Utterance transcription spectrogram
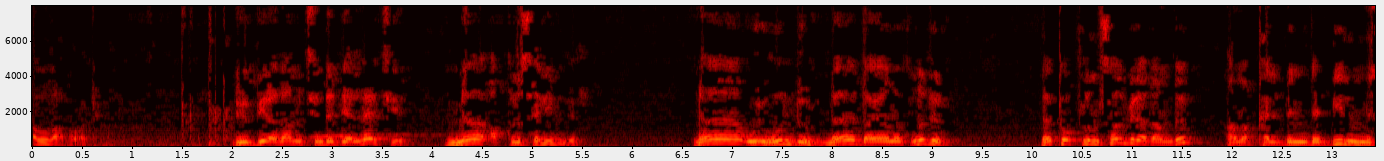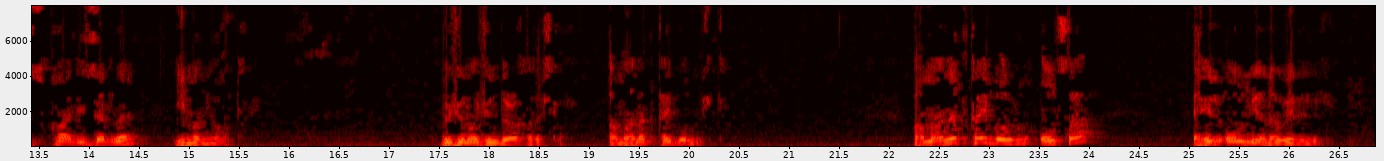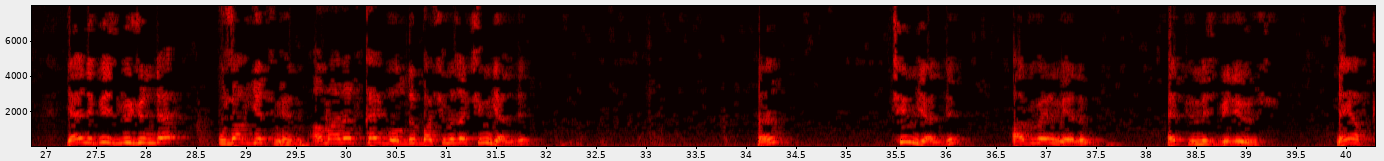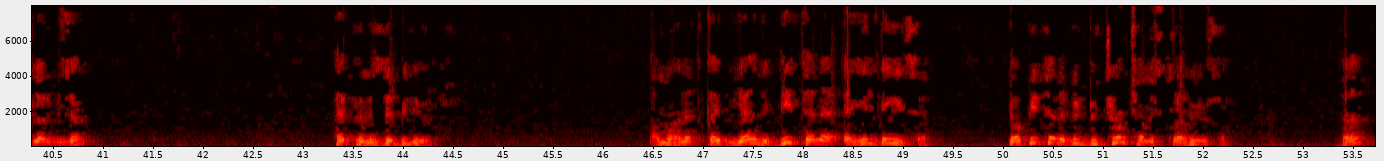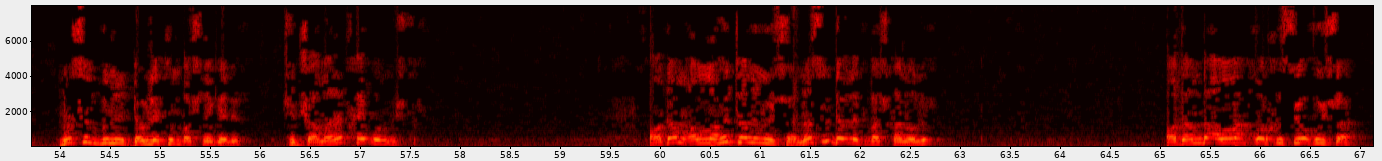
Allahu Ekber. Bir adam içinde derler ki ne aklı selimdir, ne uygundur, ne dayanıklıdır, ne toplumsal bir adamdır ama kalbinde bir miskali zerre iman yoktur. Gücün o gündür arkadaşlar. Amanet kaybolmuştur. Amanet kaybol ehil olmayana verilir. Yani biz bir günde uzak gitmeyelim. Amanet kayboldu. Başımıza kim geldi? He? Kim geldi? Ad vermeyelim. Hepimiz biliyoruz. Ne yaptılar bize? Hepimiz de biliyoruz. Amanet kayıp. Yani bir tane ehil değilse ya bir tane bir dükkan çalıştıramıyorsa he? nasıl bunu devletin başına gelir? Çünkü amanet kaybolmuştur. Adam Allah'ı tanımıyorsa nasıl devlet başkanı olur? Adamda Allah korkusu yokuysa,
